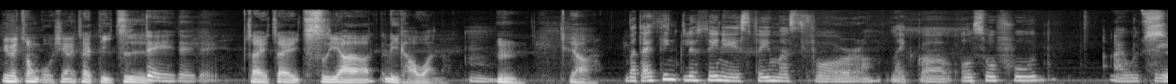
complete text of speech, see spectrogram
因为中国现在在抵制，对对对，在在施压立陶宛嗯嗯，呀， But I think Lithuania is famous for like uh, also food. I would say,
